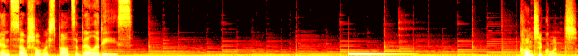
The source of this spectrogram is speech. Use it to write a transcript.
and social responsibilities. Consequence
